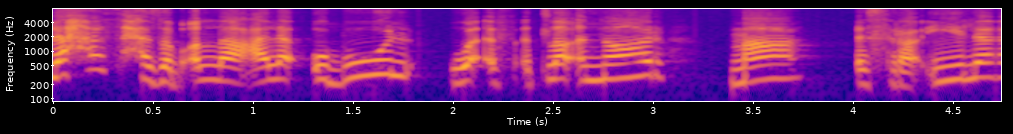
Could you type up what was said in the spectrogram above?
لحث حزب الله على قبول وقف إطلاق النار مع إسرائيل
